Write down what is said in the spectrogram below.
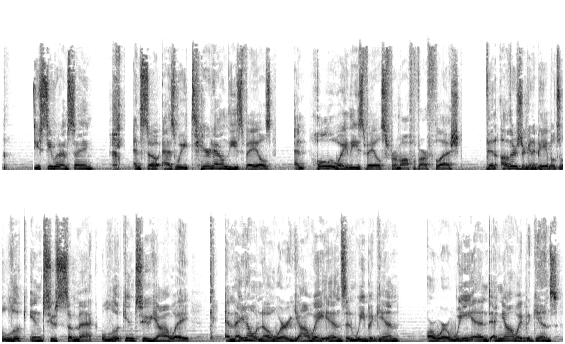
Do you see what I'm saying? And so as we tear down these veils, and pull away these veils from off of our flesh, then others are going to be able to look into Samek, look into Yahweh, and they don't know where Yahweh ends and we begin, or where we end and Yahweh begins.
